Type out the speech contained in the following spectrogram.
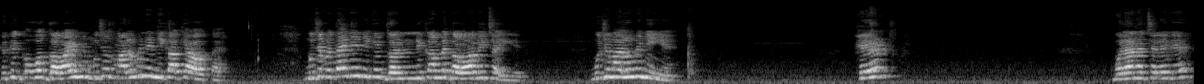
क्योंकि वो गवाही नहीं, मुझे मालूम ही नहीं निकाह क्या होता है। मुझे पता ही नहीं कि निकाह में गवाह भी चाहिए। मुझे मालूम ही नहीं है। फिर मौलाना चले गए।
